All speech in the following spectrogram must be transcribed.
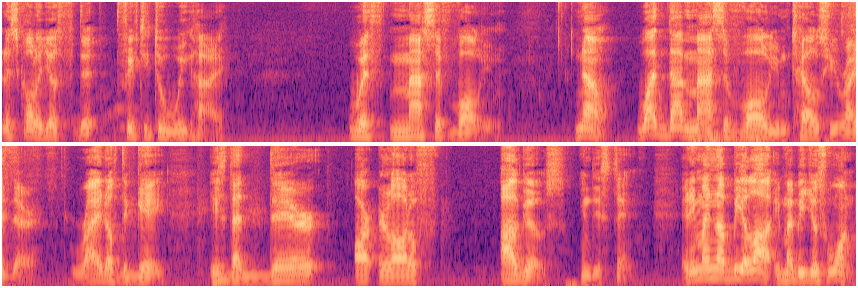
let's call it just the 52 week high, with massive volume. Now, what that massive volume tells you right there, right off the gate, is that there are a lot of algos in this thing. And it might not be a lot, it might be just one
